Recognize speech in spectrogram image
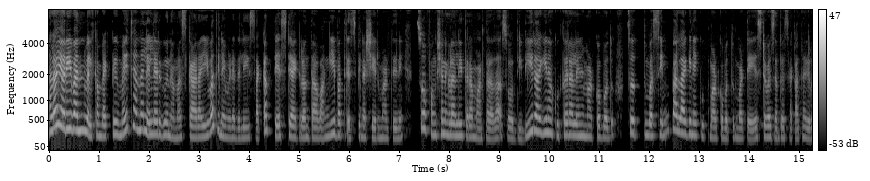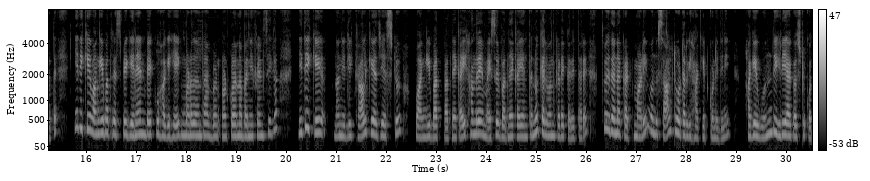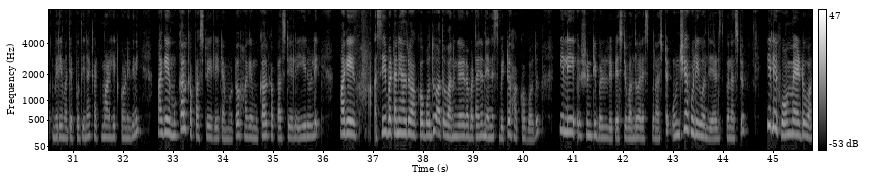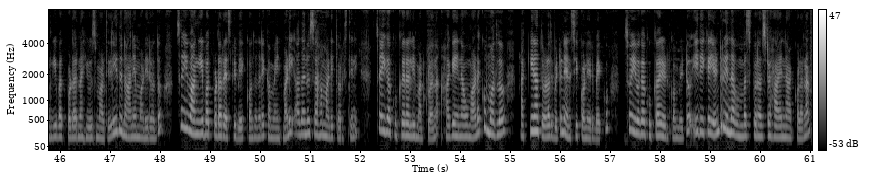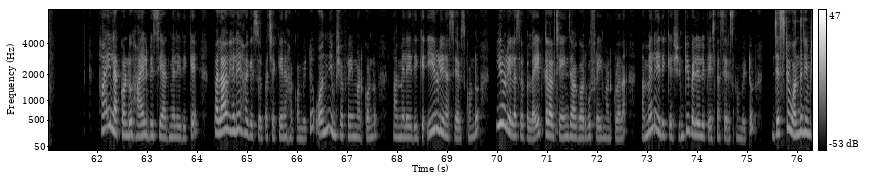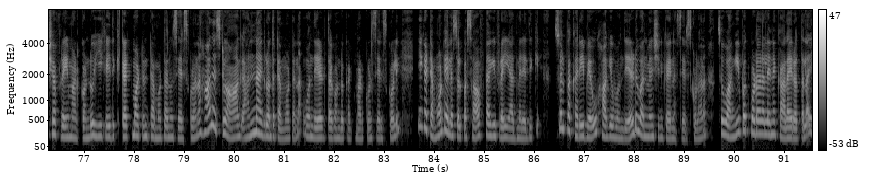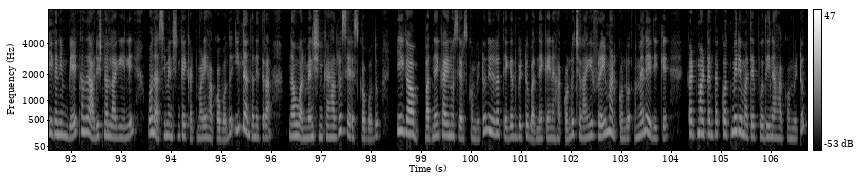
Hello everyone welcome back to my channel ಎಲ್ಲರಿಗೂ ನಮಸ್ಕಾರ. ಇವತ್ತಿನ ವಿಡಿಯೋದಲ್ಲಿ ಸಖತ್ ಟೇಸ್ಟಿ ಆಗಿರೋಂಥ ವಾಂಗಿಬಾತ್ ರೆಸಿಪಿನ ಶೇರ್ ಮಾಡ್ತೀನಿ. ಸೊ ಫಂಕ್ಷನ್ಗಳಲ್ಲಿ ಈ ಥರ ಮಾಡ್ತಾರಲ್ಲ ಸೊ ದಿಢೀರಾಗಿ ನಾವು ಕುಕ್ಕರಲ್ಲೇ ಮಾಡ್ಕೋಬೋದು. ಸೊ ತುಂಬ ಸಿಂಪಲ್ ಆಗಿನೇ ಕುಕ್ ಮಾಡ್ಕೋಬೋದು. ತುಂಬ ಟೇಸ್ಟ್ ವೈಸ್ ಅಂತೂ ಸಖತ್ತಾಗಿರುತ್ತೆ ಇದಕ್ಕೆ ವಾಂಗಿಬಾತ್ ರೆಸಿಪಿಗೆ ಏನೇನು ಬೇಕು, ಹಾಗೆ ಹೇಗೆ ಮಾಡೋದು ಅಂತ ನೋಡ್ಕೊಳ್ಳೋಣ ಬನ್ನಿ ಫ್ರೆಂಡ್ಸ್ ಈಗ. ಇದಕ್ಕೆ ನಾನಿಲ್ಲಿ ಕಾಲು ಕೆ ಜಿಯಷ್ಟು ವಾಂಗಿಬಾತ್ ಬದನೆಕಾಯಿ, ಅಂದರೆ ಮೈಸೂರು ಬದನೆಕಾಯಿ ಅಂತಲೂ ಕೆಲವೊಂದು ಕಡೆ ಕರೀತಾರೆ. ಸೊ ಇದನ್ನು ಕಟ್ ಮಾಡಿ ಒಂದು ಸಾಲ್ಟ್ ವಾಟರ್ಗೆ ಹಾಕಿಟ್ಕೊಂಡಿದ್ದೀನಿ. ಹಾಗೆ ಒಂದು ಹಿಡಿಯಾಗೋಷ್ಟು ಕೊತ್ತಂಬರಿ ಮತ್ತು ಪುದೀನ ಕಟ್ ಮಾಡಿ ಇಟ್ಕೊಂಡಿದ್ದೀನಿ ಹಾಗೆ ಮುಕ್ಕಾಲು ಕಪ್ಪಷ್ಟು ಇಲ್ಲಿ ಟೊಮೊಟೊ, ಹಾಗೆ ಮುಕ್ಕಾಲು ಕಪ್ಪಷ್ಟು ಇಲ್ಲಿ ಈರುಳ್ಳಿ, ಹಾಗೆ ಹಸಿ ಬಟಾಣಿ ಆದರೂ ಹಾಕ್ಕೋಬೋದು ಅಥವಾ ಒಣಗಿರೋ ಬಟಾಣಿ ನೆನೆಸಿಬಿಟ್ಟು ಹಾಕ್ಕೋಬೋದು. ಇಲ್ಲಿ ಶುಂಠಿ ಬೆಳ್ಳುಳ್ಳಿ ಪೇಸ್ಟ್ ಒಂದೂವರೆ ಸ್ಪೂನಷ್ಟು, ಹುಣಸೆ ಹುಳಿ ಒಂದು ಎರಡು ಸ್ಪೂನಷ್ಟು ಇಲ್ಲಿ ಹೋಮ್ ಮೇಡು ವಾಂಗಿಬಾತ್ ಪೌಡರ್ನ ಯೂಸ್ ಮಾಡ್ತಿದ್ದೀನಿ. ಇದು ನಾನೇ ಮಾಡಿರೋದು. ಸೊ ಈ ವಾಂಗಿಬಾತ್ ಪೌಡರ್ ರೆಸಿಪಿ ಬೇಕು ಅಂತಂದರೆ ಕಮೆಂಟ್ ಮಾಡಿ, ಅದನ್ನು ಸಹ ಮಾಡಿ ತೋರಿಸ್ತೀನಿ. ಸೊ ಈಗ ಕುಕ್ಕರಲ್ಲಿ ಮಾಡ್ಕೊಳ್ಳೋಣ. ಹಾಗೆ ನಾವು ಮಾಡೋಕ್ಕೂ ಮೊದಲು ಅಕ್ಕಿನ ತೊಳೆದ್ಬಿಟ್ಟು ನೆನೆಸಿಕೊಂಡಿರಬೇಕು. ಸೊ ಇವಾಗ ಕುಕ್ಕರ್ ಇಟ್ಕೊಂಡ್ಬಿಟ್ಟು ಇದಕ್ಕೆ ಎಂಟರಿಂದ ಒಂಬತ್ತು ಸ್ಪೂನಷ್ಟು ಹಾಯನ್ನು ಹಾಕ್ಕೊಳ್ಳೋಣ. ಆಯಿಲ್ ಹಾಕ್ಕೊಂಡು ಆಯಿಲ್ ಬಿಸಿ ಆದಮೇಲೆ ಇದಕ್ಕೆ ಪಲಾವ್ ಎಲೆ ಹಾಗೆ ಸ್ವಲ್ಪ ಚಕ್ಕೆನ ಹಾಕೊಂಡ್ಬಿಟ್ಟು ಒಂದು ನಿಮಿಷ ಫ್ರೈ ಮಾಡಿಕೊಂಡು, ಆಮೇಲೆ ಇದಕ್ಕೆ ಈರುಳ್ಳಿನ ಸೇರಿಸ್ಕೊಂಡು, ಈರುಳ್ಳಿ ಎಲ್ಲ ಸ್ವಲ್ಪ ಲೈಟ್ ಕಲರ್ ಚೇಂಜ್ ಆಗೋವರೆಗೂ ಫ್ರೈ ಮಾಡ್ಕೊಳ್ಳೋಣ. ಆಮೇಲೆ ಇದಕ್ಕೆ ಶುಂಠಿ ಬೆಳ್ಳುಳ್ಳಿ ಪೇಸ್ಟ್ನ ಸೇರಿಸ್ಕೊಂಡ್ಬಿಟ್ಟು ಜಸ್ಟ್ ಒಂದು ನಿಮಿಷ ಫ್ರೈ ಮಾಡಿಕೊಂಡು ಈಗ ಇದಕ್ಕೆ ಕಟ್ ಮಟನ್ ಟೊಮೊಟೊನೂ ಸೇರಿಸ್ಕೊಳ್ಳೋಣ. ಆದಷ್ಟು ಆಗ ಹಣ್ಣಾಗಿರುವಂಥ ಟೊಮೊಟೊನ ಒಂದು ಎರಡು ತಗೊಂಡು ಕಟ್ ಮಾಡ್ಕೊಂಡು ಸೇರಿಸ್ಕೊಳ್ಳಿ. ಈಗ ಟೊಮೊಟೊ ಎಲ್ಲ ಸ್ವಲ್ಪ ಸಾಫ್ಟಾಗಿ ಫ್ರೈ ಆದಮೇಲೆ ಇದಕ್ಕೆ ಸ್ವಲ್ಪ ಕರಿಬೇವು ಹಾಗೆ ಒಂದು ಎರಡು ಒಣಮೆಣ್ಸಿನ್ಕಾಯಿನ ಸೇರಿಸ್ಕೊಳ್ಳೋಣ. ಸೊ ವಾಂಗಿಬಾತ್ ಪೌಡರಲ್ಲೇ ಖಾರ ಇರುತ್ತಲ್ಲ, ಈಗ ನಿಮ್ಗೆ ಬೇಕಂದರೆ ಅಡಿಷ್ನಲ್ ಆಗಿ ಇಲ್ಲಿ ಒಂದು ಹಸಿಮೆಣ್ಸಿನ್ಕಾಯಿ ಕಟ್ ಮಾಡಿ ಹಾಕೋಬೋದು. ಇಲ್ಲ ಅಂತಂದು ಈ ಥರ ನಾವು ಮೆಣಸಿನ್ಕಾಯಿ ಆದರೂ ಸೇರಿಸ್ಕೋಬೋದು. ಈಗ ಬದನೆಕಾಯಿನೂ ಸೇರಿಸ್ಕೊಂಡ್ಬಿಟ್ಟು ನೀರೆಲ್ಲ ತೆಗೆದುಬಿಟ್ಟು ಬದನೆಕಾಯಿನ ಹಾಕ್ಕೊಂಡು ಚೆನ್ನಾಗಿ ಫ್ರೈ ಮಾಡಿಕೊಂಡು ಆಮೇಲೆ ಇದಕ್ಕೆ ಕಟ್ ಮಾಡಿದಂಥ ಕೊತ್ತಂಬರಿ ಮತ್ತು ಪುದೀನ ಹಾಕ್ಕೊಂಬಿಟ್ಟು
